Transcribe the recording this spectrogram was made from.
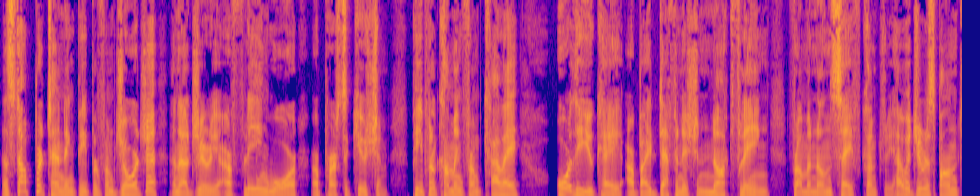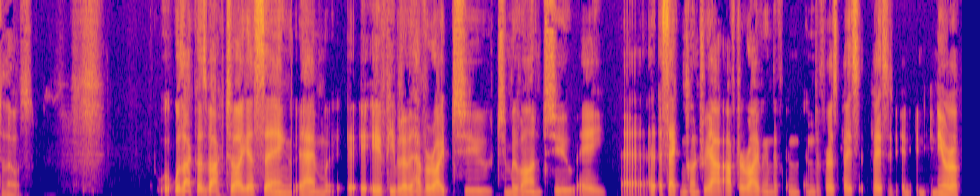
and stop pretending people from Georgia and Algeria are fleeing war or persecution. People coming from Calais or the UK are by definition not fleeing from an unsafe country. How would you respond to those? Well, that goes back to, I guess, saying um, if people have a right to to move on to a a second country after arriving in the, in, the first place place in, in, in Europe,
